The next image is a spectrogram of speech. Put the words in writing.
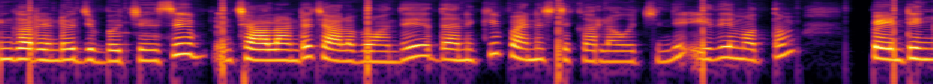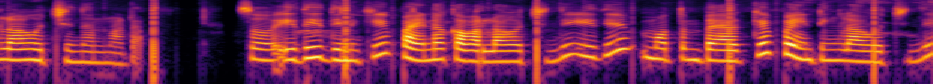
ఇంకా రెండో జిబ్ వచ్చేసి చాలా అంటే చాలా బాగుంది. దానికి పైన స్టిక్కర్ లాగా వచ్చింది. ఇది మొత్తం పెయింటింగ్ లాగా వచ్చింది అనమాట సో ఇది దీనికి పైన కవర్ లాగా వచ్చింది. ఇది మొత్తం బ్యాగ్కే పెయింటింగ్ లాగా వచ్చింది.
